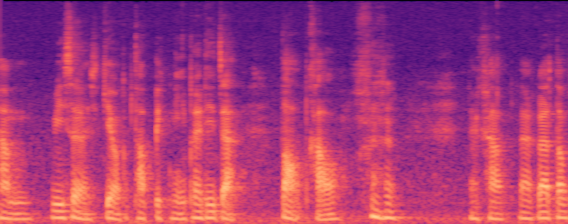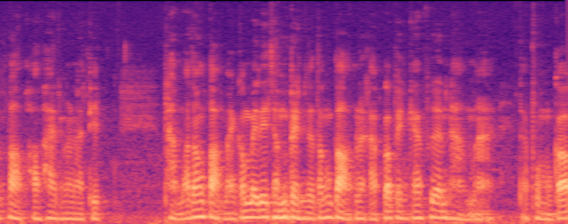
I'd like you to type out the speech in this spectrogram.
ทำ research เกี่ยวกับ topic นี้เพื่อที่จะตอบเขานะครับ แล้วก็ต้องตอบเขาภายในวันอาทิตย์ ถามว่าต้องตอบไหมก็ไม่ได้จำเป็นจะต้องตอบนะครับ ก็เป็นแค่เพื่อนถามมา แต่ผมก็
